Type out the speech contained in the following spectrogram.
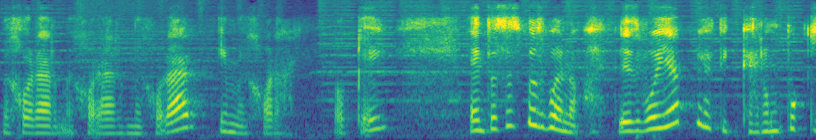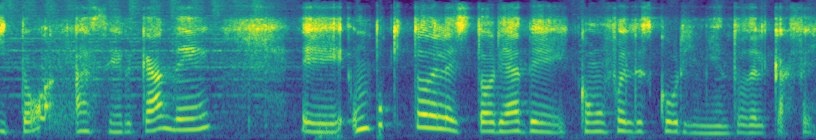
mejorar, mejorar, mejorar y mejorar, ¿ok? Entonces, pues bueno, les voy a platicar un poquito acerca de eh, un poquito de la historia de cómo fue el descubrimiento del café.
